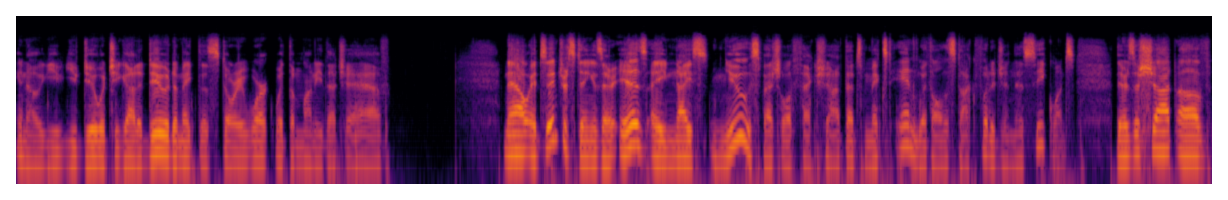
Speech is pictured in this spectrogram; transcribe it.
you know, you you do what you got to do to make this story work with the money that you have. Now, it's interesting is there is a nice new special effects shot that's mixed in with all the stock footage in this sequence. There's a shot of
